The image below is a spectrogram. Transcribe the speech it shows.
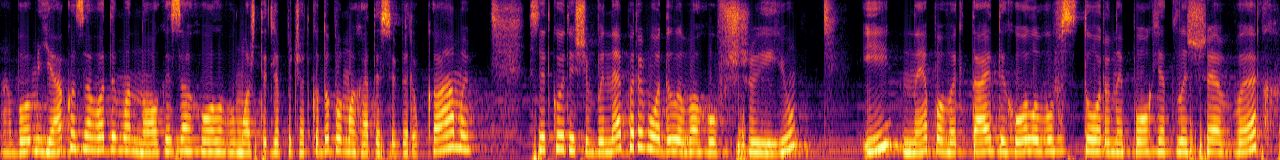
Або м'яко заводимо ноги за голову. Можете для початку допомагати собі руками. Слідкуйте, щоб ви не переводили вагу в шию і не повертайте голову в сторони, погляд лише вверх.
